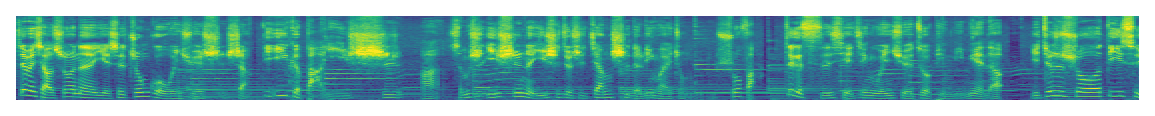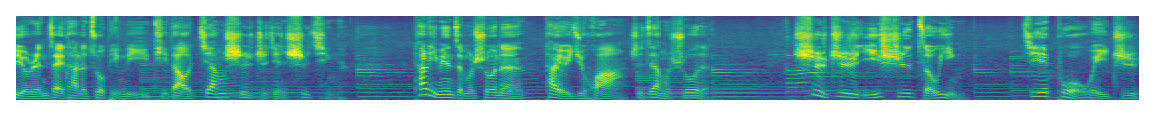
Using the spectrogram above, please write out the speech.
这本小说呢，也是中国文学史上第一个把遗失啊，什么是遗失呢？遗失就是僵尸的另外一种说法，这个词写进文学作品里面的。也就是说，第一次有人在他的作品里提到僵尸这件事情啊。它里面怎么说呢？他有一句话是这样说的：“视之遗失走隐，皆破为之；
